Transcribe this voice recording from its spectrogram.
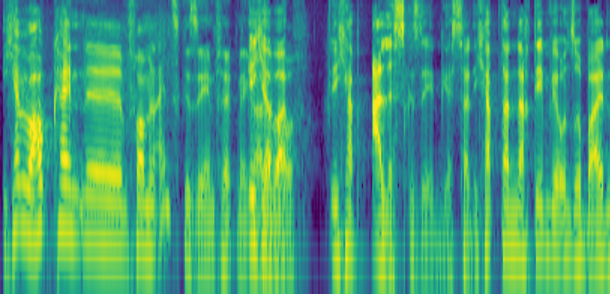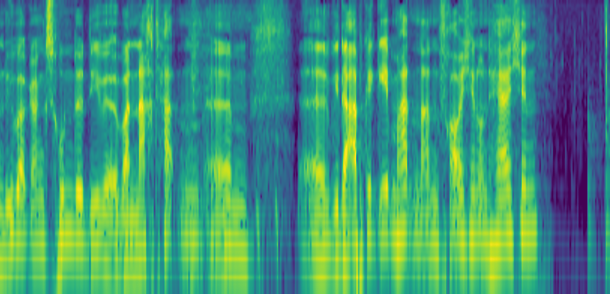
ich habe überhaupt kein äh, Formel 1 gesehen, fällt mir Ich gerade aber, auf. Ich habe alles gesehen gestern. Ich habe dann, nachdem wir unsere beiden Übergangshunde, die wir über Nacht hatten, ähm, äh, wieder abgegeben hatten an Frauchen und Herrchen.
